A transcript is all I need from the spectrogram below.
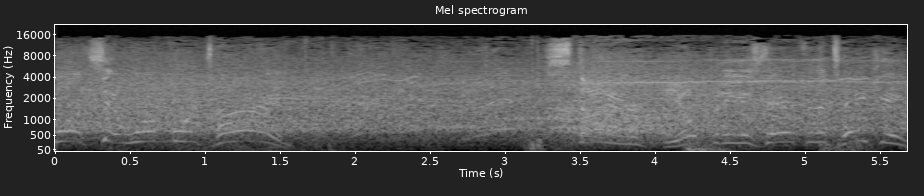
wants it one more time. Stunner. The opening is there for the taking.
